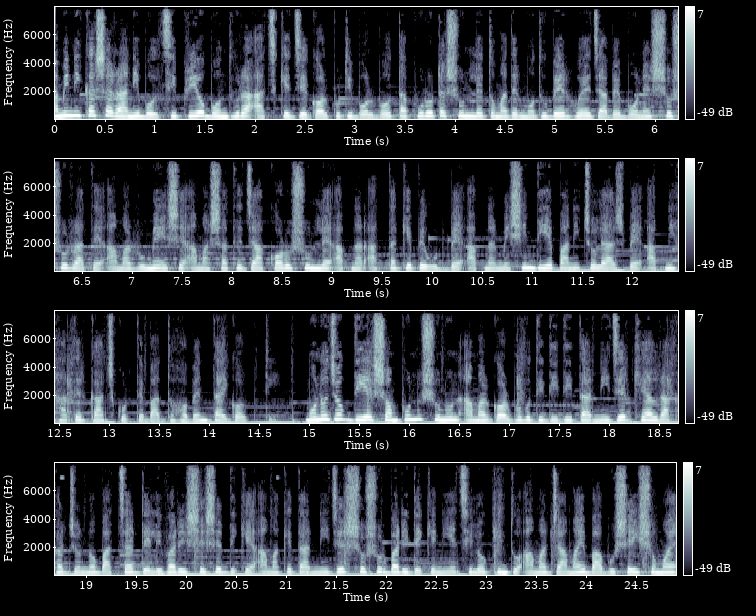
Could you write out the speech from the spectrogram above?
আমি নিকাশা রানী বলছি, প্রিয় বন্ধুরা, আজকে যে গল্পটি বলব, তা পুরোটা শুনলে তোমাদের মধু বের হয়ে যাবে বোনের শ্বশুর রাতে। আমার রুমে এসে আমার সাথে যা করো শুনলে আপনার আত্মা কেঁপে উঠবে, আপনার মেশিন দিয়ে পানি চলে আসবে, আপনি হাতের কাজ করতে বাধ্য হবেন তাই গল্পটি। মনোযোগ দিয়ে সম্পূর্ণ শুনুন আমার গর্ভবতী দিদি তার নিজের খেয়াল রাখার জন্য বাচ্চার ডেলিভারির শেষের দিকে আমাকে তার নিজের শ্বশুরবাড়ি ডেকে নিয়েছিল, কিন্তু আমার জামাই বাবু সেই সময়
